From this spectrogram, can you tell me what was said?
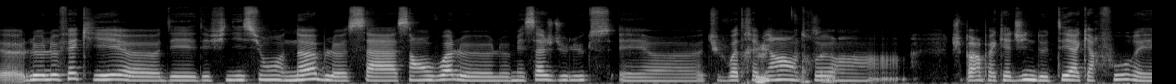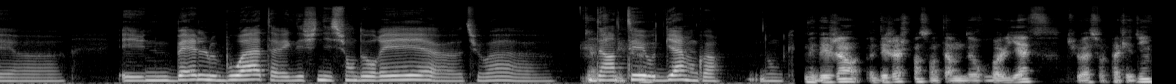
euh, le, le fait qu'il y ait euh, des, des finitions nobles, ça, ça envoie le, le message du luxe. Et euh, tu le vois très Mm, bien entre forcément. un, je sais pas, un packaging de thé à Carrefour et, et une belle boîte avec des finitions dorées, tu vois, Ouais, d'un thé haut de gamme, quoi. Donc, Mais déjà, déjà, je pense en termes de relief, tu vois, sur le packaging,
